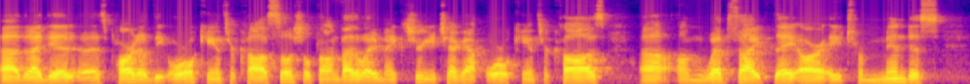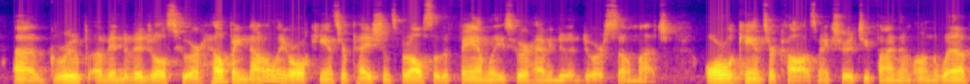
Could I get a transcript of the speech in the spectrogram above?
uh, that I did as part of the Oral Cancer Cause Social Socialthon. By the way, make sure you check out Oral Cancer Cause uh, on the website. They are a tremendous uh, group of individuals who are helping not only oral cancer patients but also the families who are having to endure so much. Oral Cancer Cause. Make sure that you find them on the web.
